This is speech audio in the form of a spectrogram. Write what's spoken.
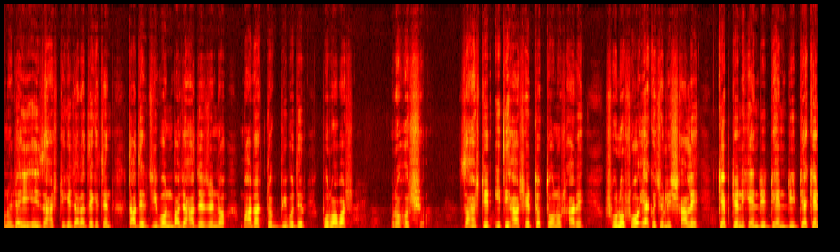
অনুযায়ী এই জাহাজটিকে যারা দেখেছেন, তাদের জীবন বা জাহাজের জন্য মারাত্মক বিপদের পূর্বাভাস রহস্য। জাহাজটির ইতিহাসের তথ্য অনুসারে ষোলোশো একচল্লিশ সালে ক্যাপ্টেন হেনরি ড্যান্ডি ডেকেন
